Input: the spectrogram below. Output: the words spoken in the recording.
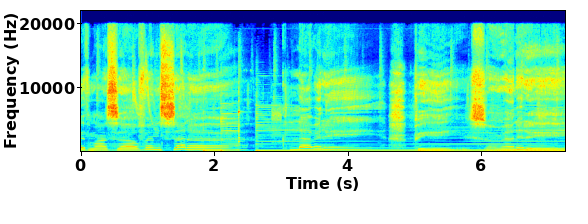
with myself in center, clarity, peace, serenity.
